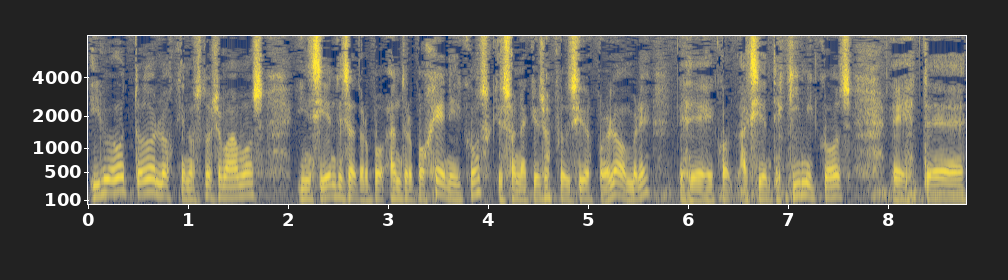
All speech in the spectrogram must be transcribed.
y luego todos los que nosotros llamamos incidentes antropo- antropogénicos, que son aquellos producidos por el hombre, desde accidentes químicos este,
